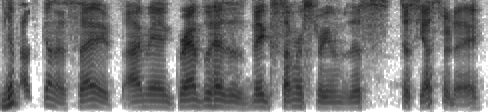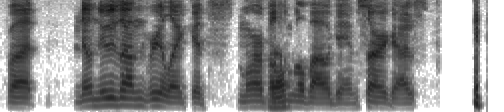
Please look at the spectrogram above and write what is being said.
Yep. I was gonna say, I mean, Granblue has his big summer stream this just yesterday, but no news on Relink. It's more about the mobile game. Sorry, guys.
